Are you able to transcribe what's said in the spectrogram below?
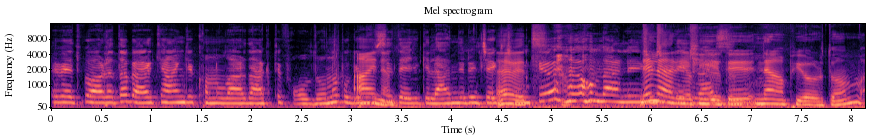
Evet bu arada belki hangi konularda aktif olduğunu bugün Aynen. bizi de ilgilendirecek Evet. çünkü onlarla ilgili Neler? Şimdi ne yapıyordum? Ee,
